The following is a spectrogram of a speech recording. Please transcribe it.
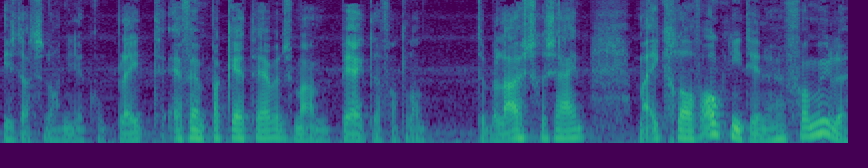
is dat ze nog niet een compleet FM-pakket hebben. Dus maar een beperkt deel van het land te beluisteren zijn. Maar ik geloof ook niet in hun formule.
